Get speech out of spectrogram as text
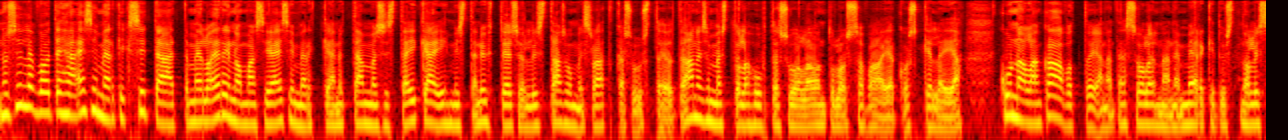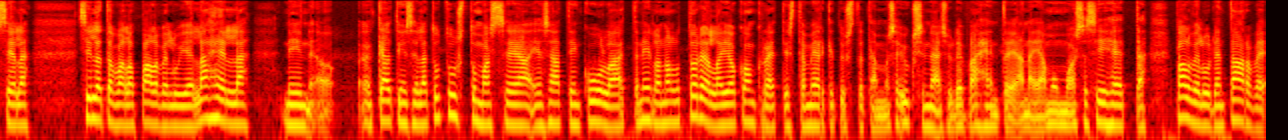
No sille voi tehdä esimerkiksi sitä, että meillä on erinomaisia esimerkkejä nyt tämmöisistä ikäihmisten yhteisöllisistä asumisratkaisuista, joita on esimerkiksi tuolla Huhtasuolla on tulossa Vaajakoskelle ja kunnalla on kaavoittajana tässä olennainen merkitys, että ne olisi siellä sillä tavalla palvelujen lähellä, niin käytiin siellä tutustumassa ja, ja saatiin kuulla, että niillä on ollut todella jo konkreettista merkitystä tämmöisen yksinäisyyden vähentäjänä ja muun muassa siihen, että palveluiden tarve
